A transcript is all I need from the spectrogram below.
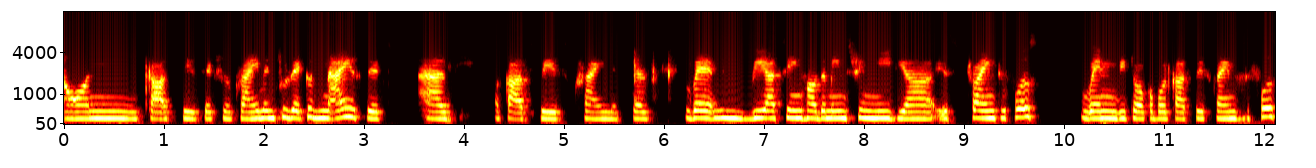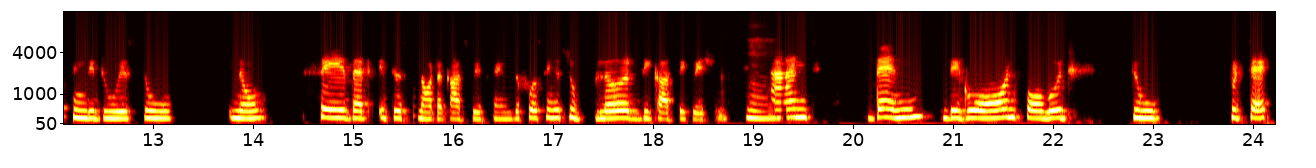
on caste-based sexual crime and to recognize it as a caste-based crime itself. When we are seeing how the mainstream media is trying to first, when we talk about caste-based crimes, the first thing they do is to, you know, say that it is not a caste-based crime. The first thing is to blur the caste equation, mm. and then they go on forward to protect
